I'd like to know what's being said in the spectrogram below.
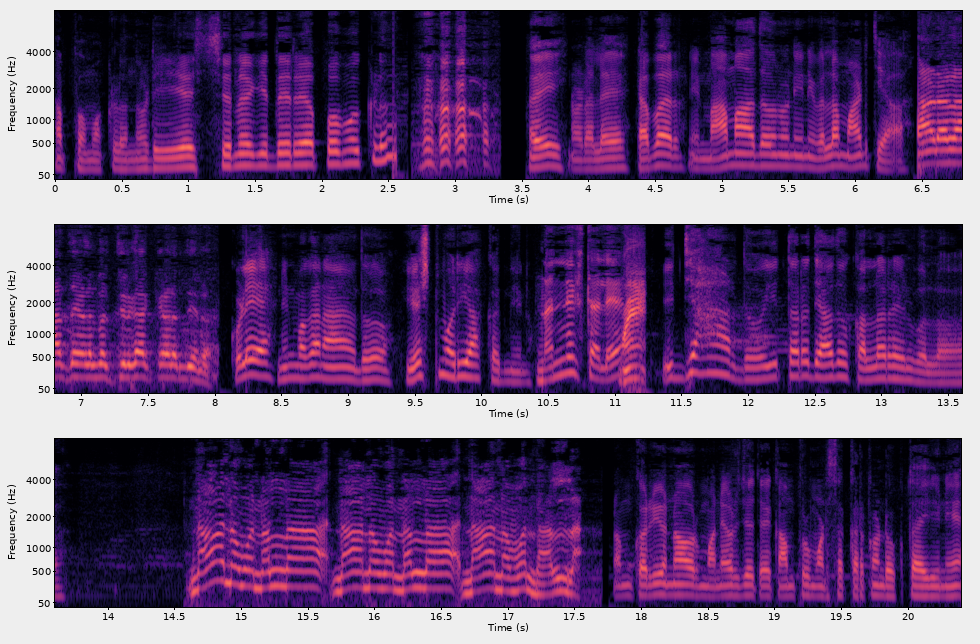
ಅಪ್ಪ ಮಕ್ಕಳು ನೋಡಿ ಎಷ್ಟ್ ಚೆನ್ನಾಗಿದ್ದಾರೆ ಅಪ್ಪ ಮಕ್ಕಳು. ಏಯ್ ನೋಡಲೆ ಟಬರ್ ನಿನ್ ಮಾಮ ಆದವನು ನೀನ್ ಇವೆಲ್ಲ ಮಾಡ್ತೀಯಾ? ಮಾಡಲ್ಲ ಅಂತ ಹೇಳಿದ್ಮೇಲೆ ತಿರ್ಗಾ ಕೇಳದ್ ನೀನು. ಕುಳಿ ನಿನ್ ಮಗನ ಅದು ಎಷ್ಟ್ ಮರಿ ಹಾಕದ್ ನೀನು? ನನ್ನಿಷ್ಟಲೇ ಇದ್ಯಾರ್ದು? ಈ ತರದ್ ಯಾವ್ದೋ ಕಲ್ಲರ್ ಇಲ್ವಲ್ಲ? ನಾನವನಲ್ಲ ನಾನವನಲ್ಲ ನಾನವನಲ್ಲ. ನಮ್ ಕರಿಯೋನ ಅವ್ರ ಮನೆಯವ್ರ ಜೊತೆ ಕಾಂಪ್ರೂವ್ ಮಾಡ್ಸಕ್ ಕರ್ಕೊಂಡು ಹೋಗ್ತಾ ಇದೀನಿ.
